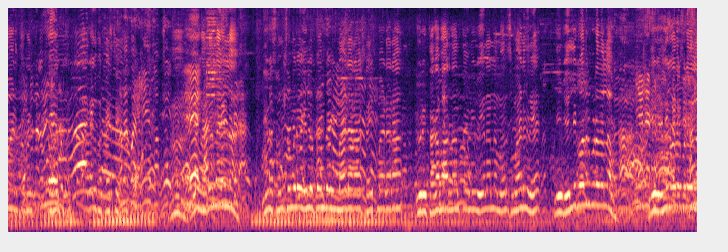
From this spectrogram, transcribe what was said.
ಮಾಡಿ ತಗೊಳ್ಬೇಕು ಅಷ್ಟೇ. ಹಾ, ಅದೆಲ್ಲ ಇಲ್ಲ. ನೀವು ಸುಮ್ ಸುಮ್ಮನೆ ಇಲ್ಲಿ ಬಂದು ಹಿಂಗೆ ಮಾಡ್ಯಾರ ಸ್ಟ್ರೈಕ್ ಮಾಡ್ಯಾರ ಇವ್ರಿಗೆ ತಗೋಬಾರ್ದು ಅಂತ ನೀವು ಏನನ್ನ ಮನಸ್ಸು ಮಾಡಿದ್ರೆ ನೀವ್ ಎಲ್ಲಿಗೆ ಹೋದ್ರು ಬಿಡೋದಿಲ್ಲ ಅವು ನೀವು ಎಲ್ಲಿಗೆ ಹೋದ್ರು ಬಿಡೋದಿಲ್ಲ.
